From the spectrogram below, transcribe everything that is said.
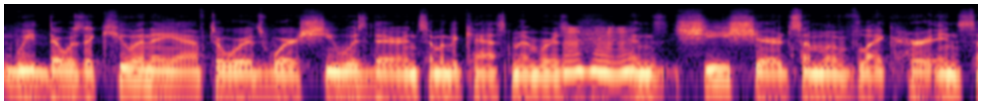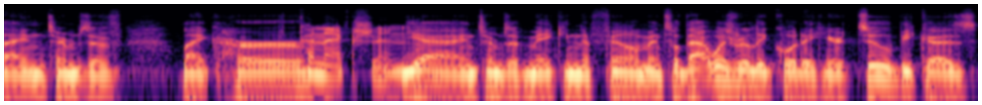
we there was a q&a afterwards where she was there and some of the cast members Mm-hmm. and she shared some of like her insight in terms of like her Connection. yeah in terms of making the film and so that was really cool to hear too because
